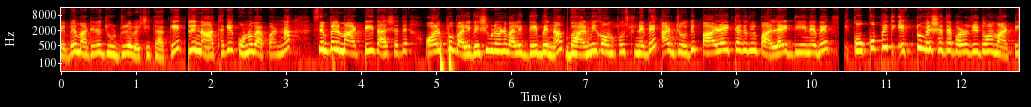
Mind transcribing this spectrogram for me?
নেবে, মাটিটা ঝুরঝুরে বেশি থাকে। যদি না থাকে কোনো ব্যাপার না সিম্পল মাটি তার সাথে অল্প বালি, বেশি পরিমাণে বালি দেবে না, ভার্মি কম্পোস্ট নেবে। আর যদি পারলাইট থাকে, তুমি পারলাইট দিয়ে নেবে। কোকোপিট একটু মেশাতে পারো, যদি তোমার মাটি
